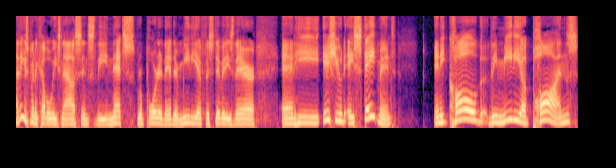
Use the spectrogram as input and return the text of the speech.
I think it's been a couple weeks now since the Nets reported they had their media festivities there, and he issued a statement and he called the media pawns.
